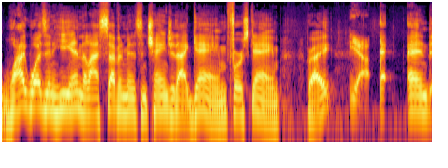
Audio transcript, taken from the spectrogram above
why wasn't he in the last seven minutes and change of that game, first game, right? Yeah. A- And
